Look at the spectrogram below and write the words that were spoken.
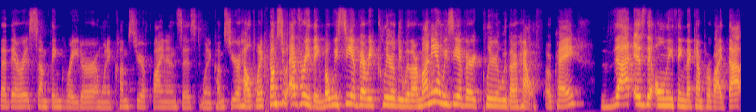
that there is something greater. And when it comes to your finances, when it comes to your health, when it comes to everything, but we see it very clearly with our money and we see it very clearly with our health. Okay. That is the only thing that can provide that,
